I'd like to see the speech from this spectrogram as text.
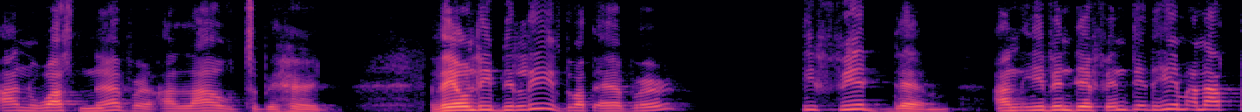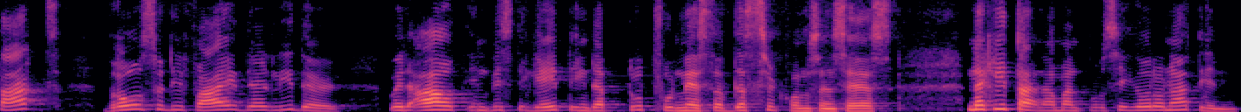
and was never allowed to be heard. They only believed whatever he fed them and even defended him and attacked those who defied their leader without investigating the truthfulness of the circumstances. Nakita naman po siguro natin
